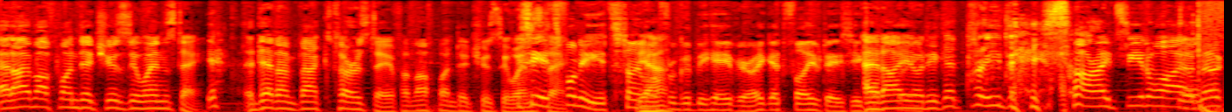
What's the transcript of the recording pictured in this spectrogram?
And I'm off Monday, Tuesday, Wednesday. Yeah. And then I'm back Thursday if I'm off Monday, Tuesday, Wednesday. See, it's funny. It's time Yeah. out for good behaviour. I get five days. You get And I three. only get three days. All right, see you in a while. Good luck.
